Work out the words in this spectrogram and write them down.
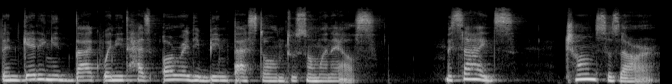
than getting it back when it has already been passed on to someone else. Besides, chances are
